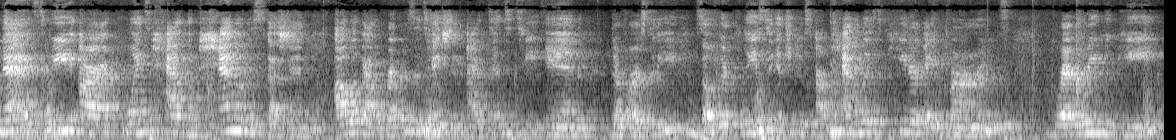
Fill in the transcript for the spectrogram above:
next we are going to have the panel discussion all about representation, identity, and diversity. Hmm. So we're pleased to introduce our panelists, Peter A. Burns, Gregory McGee,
